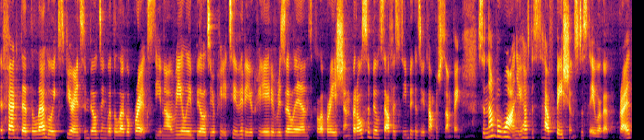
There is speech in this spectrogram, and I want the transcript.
the fact that the Lego experience and building with the Lego bricks, you know, really builds your creativity, your creative resilience, collaboration, but also builds self-esteem because you accomplished something. So number one, you have to have patience to stay with it, right?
